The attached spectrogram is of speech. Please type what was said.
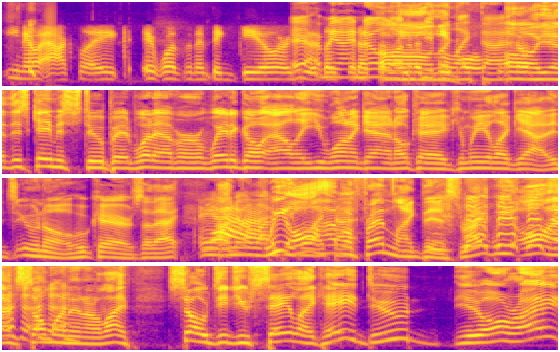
you know act like it wasn't a big deal or he Yeah, I would mean, like I get know up a lot and of people like people. that. Oh yeah, this game is stupid. Whatever. Way to go, Allie. You won again. Okay, can we like yeah, it's Uno. Who cares? So that Yeah, I know a lot of we all like have that. a friend like this, right? We all have someone in our life. So did you say like, hey, dude, you all right?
